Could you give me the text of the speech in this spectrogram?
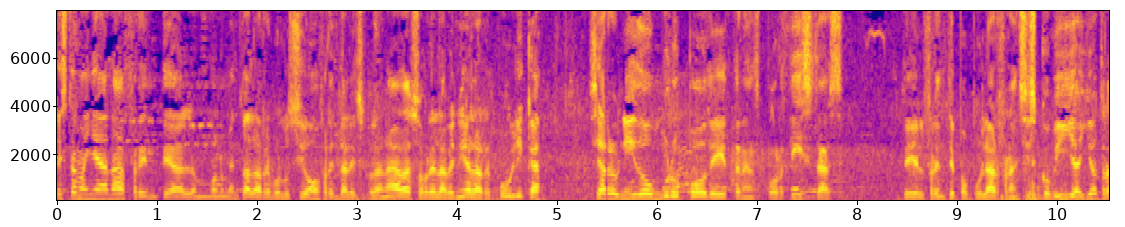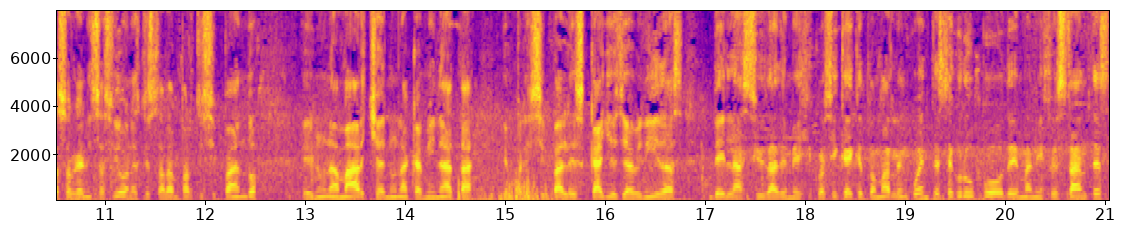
Esta mañana, frente al Monumento a la Revolución, frente a la explanada sobre la Avenida de la República, se ha reunido un grupo de transportistas del Frente Popular Francisco Villa y otras organizaciones que estarán participando en una marcha, en una caminata en principales calles y avenidas de la Ciudad de México. Así que hay que tomarlo en cuenta. Este grupo de manifestantes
